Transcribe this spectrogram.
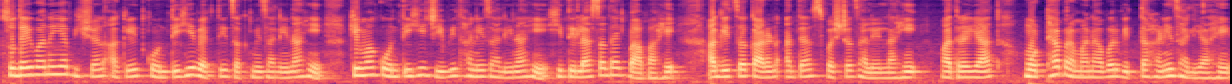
सुदैवाने या भीषण आगीत कोणतीही व्यक्ती जखमी झाली नाही किंवा कोणतीही जीवितहानी झाली नाही ही दिलासादायक बाब आहे. आगीचं कारण अद्याप स्पष्ट झालेलं नाही. मात्र यात मोठ्या प्रमाणावर वित्तहानी झाली आहे.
